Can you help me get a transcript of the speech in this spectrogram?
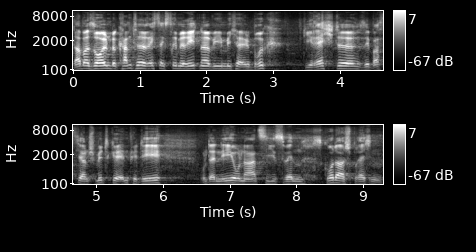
Dabei sollen bekannte rechtsextreme Redner wie Michael Brück, die Rechte, Sebastian Schmidtke, NPD und der Neonazi Sven Skoda sprechen.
